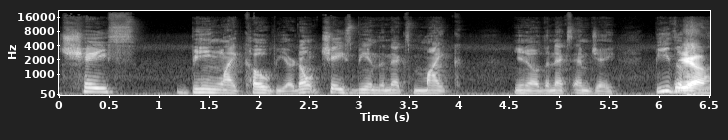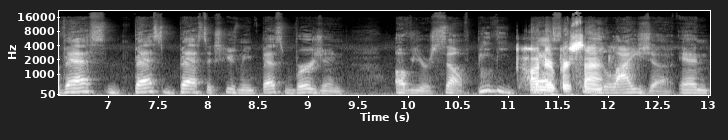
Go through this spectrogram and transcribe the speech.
chase being like Kobe or don't chase being the next Mike, you know, the next MJ. Be the yeah. best, best, best, excuse me, best version of yourself. Be the 100%. best Elijah. And,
